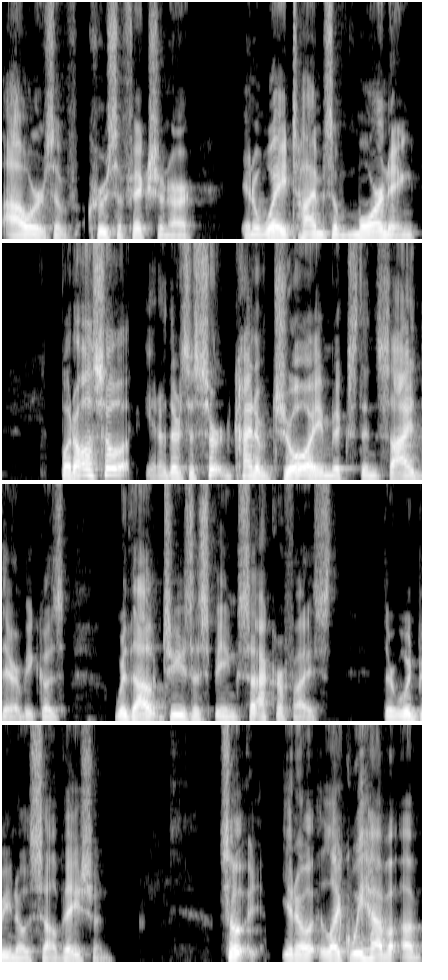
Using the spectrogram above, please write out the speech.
hours of crucifixion are, in a way, times of mourning. But also, you know, there's a certain kind of joy mixed inside there because without Jesus being sacrificed, there would be no salvation. So, you know, like we have, a,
